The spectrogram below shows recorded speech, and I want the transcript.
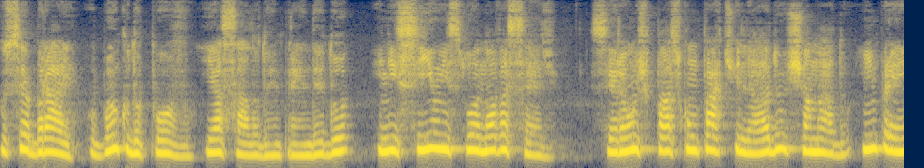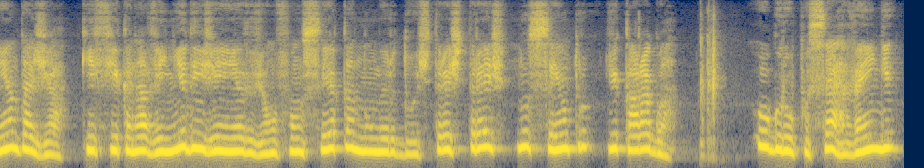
o Sebrae, o Banco do Povo e a Sala do Empreendedor iniciam em sua nova sede. Será um espaço compartilhado chamado Empreenda Já, que fica na Avenida Engenheiro João Fonseca, número 233, no centro de Caraguá. O grupo Serveng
